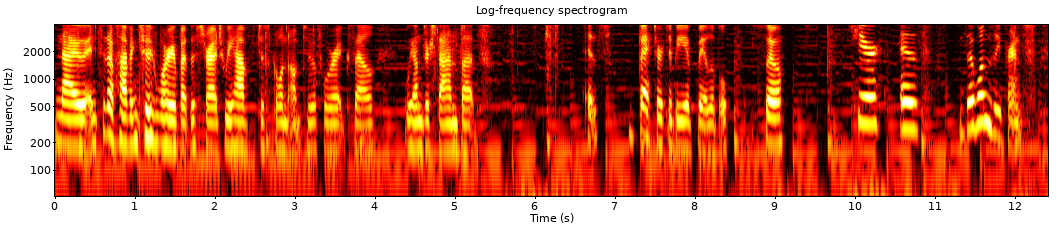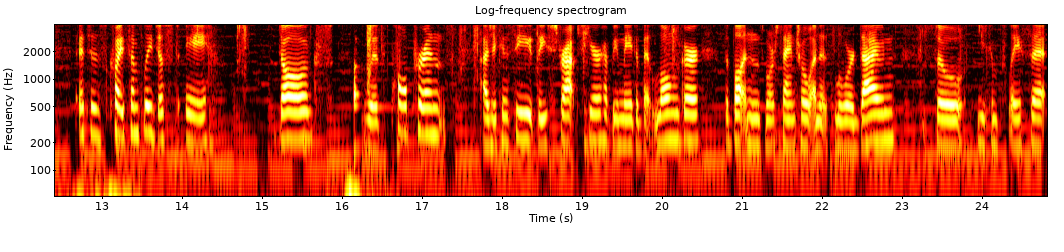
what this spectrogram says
now, instead of having to worry about the stretch, we have just gone up to a 4XL. We understand that it's better to be available. So here is the onesie print. It is quite simply just a dogs with paw prints. As you can see, the straps here have been made a bit longer, the button's more central and it's lower down, so you can place it.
